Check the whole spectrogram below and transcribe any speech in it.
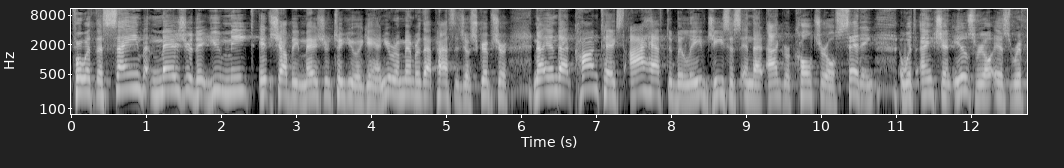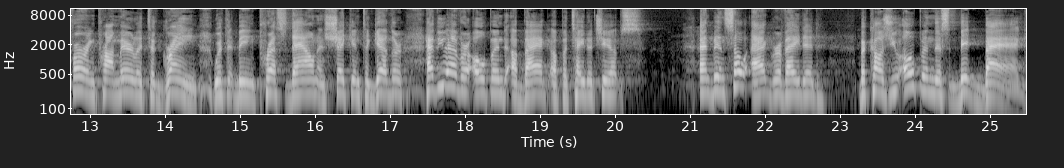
For with the same measure that you meet, it shall be measured to you again. You remember that passage of scripture? Now, in that context, I have to believe Jesus, in that agricultural setting with ancient Israel, is referring primarily to grain, with it being pressed down and shaken together. Have you ever opened a bag of potato chips and been so aggravated? Because you opened this big bag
